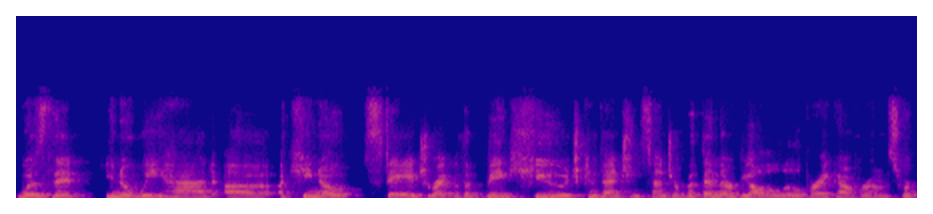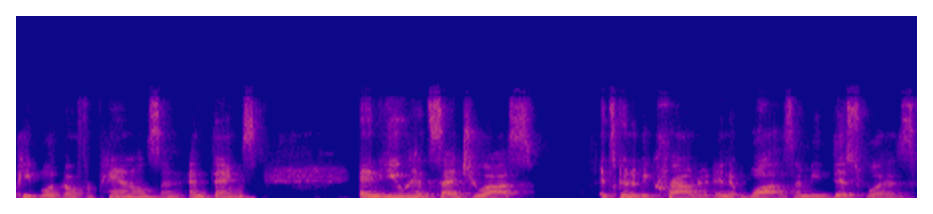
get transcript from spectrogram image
was that you know we had a, a, keynote stage right with a big huge convention center but then there'd be all the little breakout rooms where people would go for panels and, and things. And you had said to us it's going to be crowded and it was. I mean this was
